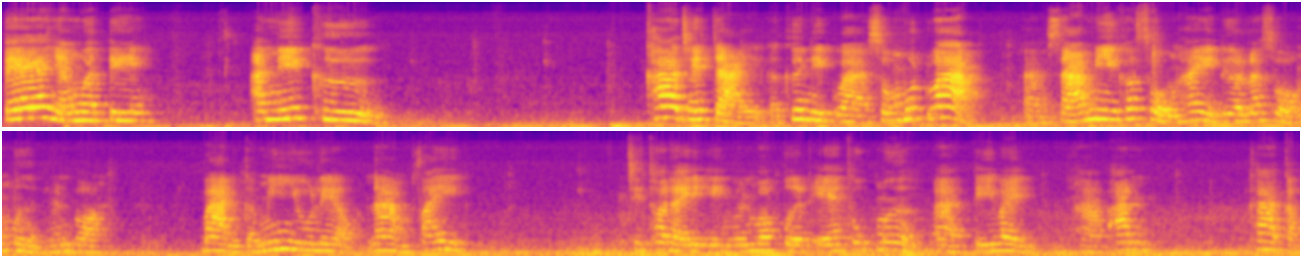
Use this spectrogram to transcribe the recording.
แต่หยังว่าติอันนี้คือ ค่าใช้จ่ายก็ขึ้นอีกว่า สมมุติว่าอ่าสามีเขาส่งให้เดือนละสองหมื่นมันบอบ้านก็มีอยู่แล้วน้ำไฟสิเท่าใดเองมันบอเปิดแอร์ทุกมืออ่าตีไว้หาพันค่ากับ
